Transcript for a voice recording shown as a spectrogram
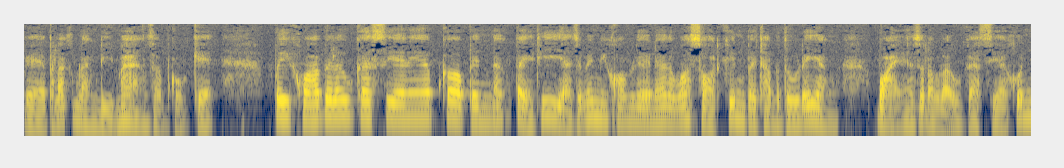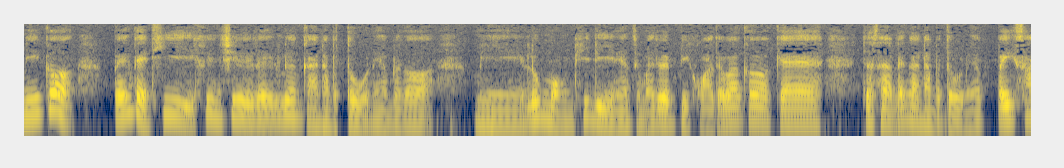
แกพละกำลังดีมากสำหรับโกเก้ ปีขวาเปลาูกาเซียนะครับก็เป็นนักเตะที่อาจจะไม่มีความเร็วนะแต่ว่าสอดขึ้นไปทำประตูได้อย่างบ่อยนะสำหรับลาอูกาเซีย คนนี้ก็เป็นนักเตะที่ขึ้นชื่อเรื่องการทำประตูนะครับแล้วก็มีลูกหม่งที่ดีนะครับถึงแม้จะเป็นปีขวาแต่ว่าก็แกจะถนัดเรื่องการทำประตูนะครับไปซา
